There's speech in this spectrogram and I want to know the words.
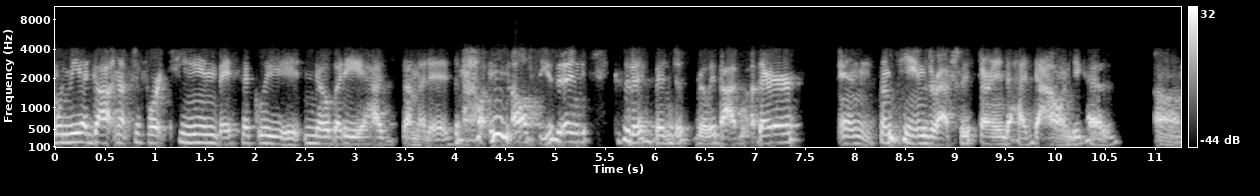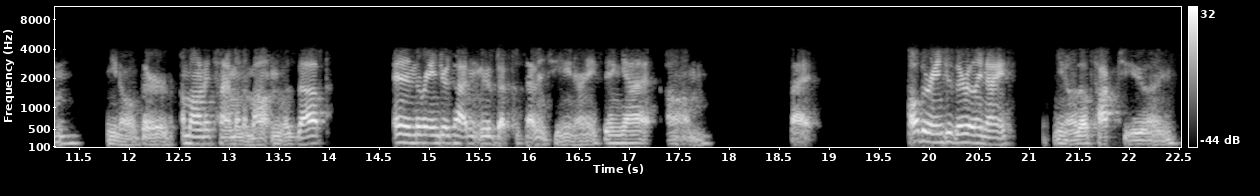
when we had gotten up to 14, basically nobody had summited the mountain all season because it had been just really bad weather. And some teams were actually starting to head down because, um, you know, their amount of time on the mountain was up. And the Rangers hadn't moved up to 17 or anything yet. Um, but all the ranges are really nice. You know, they'll talk to you and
